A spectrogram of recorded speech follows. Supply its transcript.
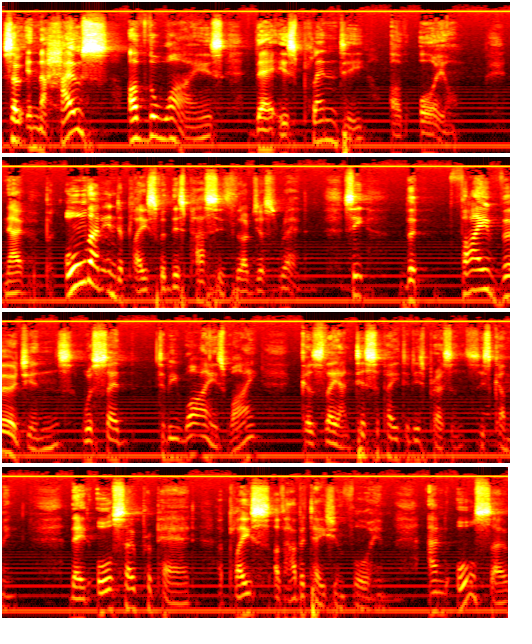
So in the house of the wise, there is plenty of oil. Now, put all that into place with this passage that I've just read. See, five virgins were said to be wise. Why? Because they anticipated his presence, his coming. They'd also prepared a place of habitation for him. And also,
